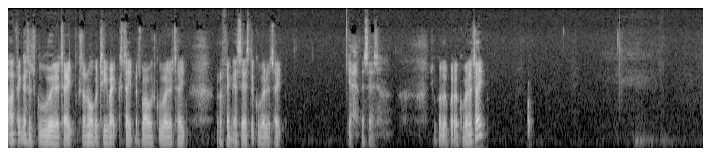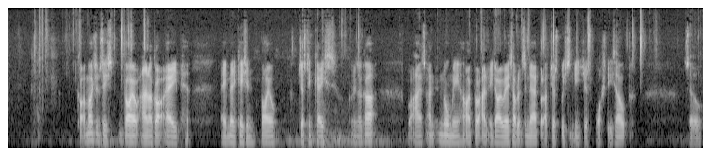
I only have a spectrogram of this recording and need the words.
I think this is Gorilla tape because I know I've got T Rex tape as well as Gorilla tape. But I think this is the Gorilla tape. Yeah, this is. So we've got a little bit of Gorilla tape. Got emergency vial and I got a a medication vial just in case something like that. But as and normally I put anti-diarrhea tablets in there, but I've just recently just washed these out, so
